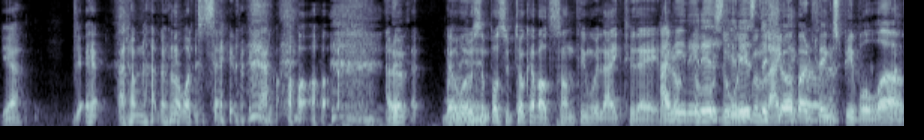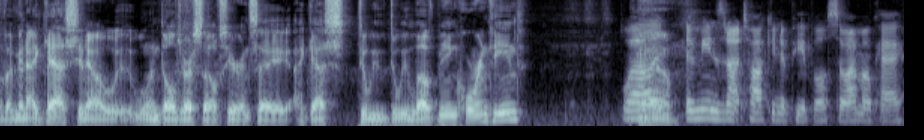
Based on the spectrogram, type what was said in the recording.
Yeah. Yeah, I don't, I don't know what to say right now. I don't. No, we mean- were supposed to talk about something we like today. I, don't- mean, it do- is do it we even the like show about things people love. I mean, I guess you know we'll indulge ourselves here and say, I guess do we do we love being quarantined? Well, Yeah. it, it means not talking to people, so I'm okay.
